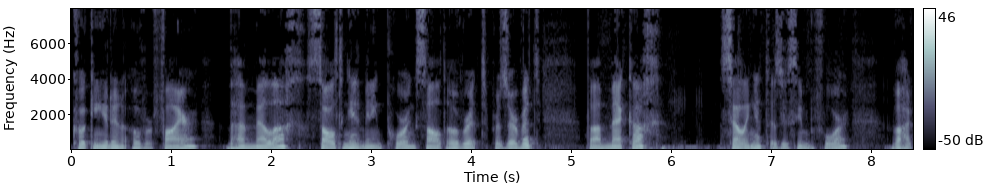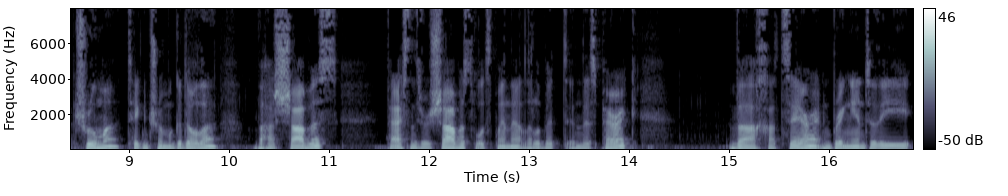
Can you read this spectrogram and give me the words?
cooking it in over fire, the V'hamelach, salting it, meaning pouring salt over it to preserve it, the V'hamekach, selling it, as we've seen before, V'hatruma, taking Truma Gadola, V'hashabbos, passing through Shabbos, we'll explain that a little bit in this parak, V'hachatzer, and bring into the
